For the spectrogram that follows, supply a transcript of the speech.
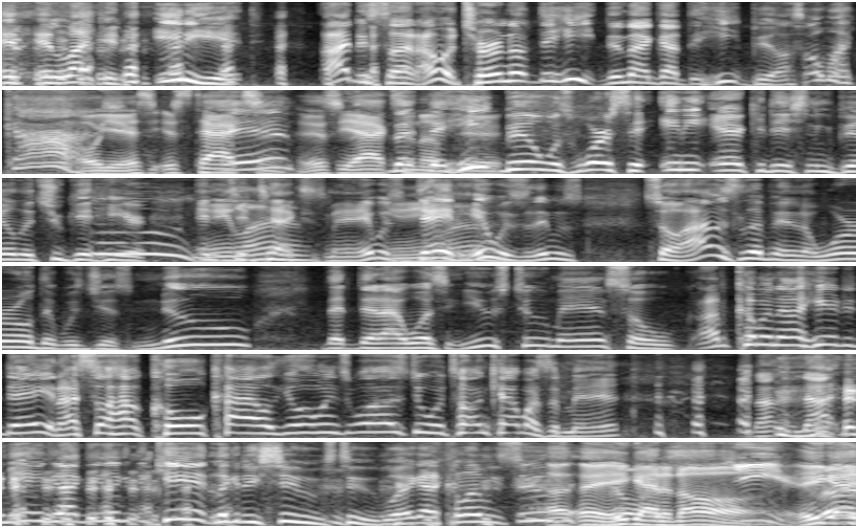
and, and like an idiot, I decided I would turn up the heat. Then I got the heat bill. I said, "Oh my god!" Oh yeah, it's, it's taxing. Man, It's the, taxing the up heat there. bill was worse than any air conditioning bill that you get here Ooh, in, in. Texas, man. It was You ain't dated. It was it was so I was living in a world that was just new that, that I wasn't used to, man. So I'm coming out here today and I saw how cold Kyle Youmans was doing talking cowboys. I said, man, not, not me. Look at the kid. Look at these shoes too. Boy, I got a Columbia shoes. Uh, hey, he got it all. He got, he got,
